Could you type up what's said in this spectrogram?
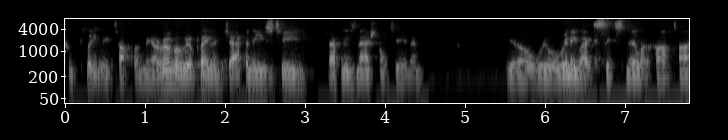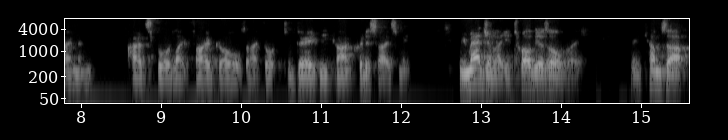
completely tough on me. I remember we were playing the Japanese team, Japanese national team, and you know we were winning like six 0 at halftime, and I had scored like five goals, and I thought today he can't criticize me. Imagine like you're 12 years old, right? And he comes up,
